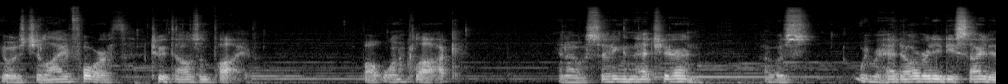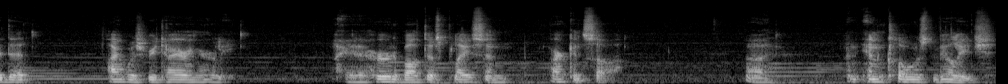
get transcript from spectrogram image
It was July 4th, 2005, about 1 o'clock. And I was sitting in that chair and I was, we were, had already decided that I was retiring early. I had heard about this place in Arkansas, uh, an enclosed village,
